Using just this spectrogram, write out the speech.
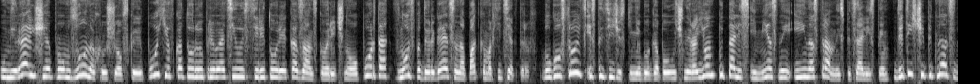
Умирающая промзона хрущевской эпохи, в которую превратилась территория Казанского речного порта, вновь подвергается нападкам архитекторов. Благоустроить эстетически неблагополучный район пытались и местные, и иностранные специалисты. В 2015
